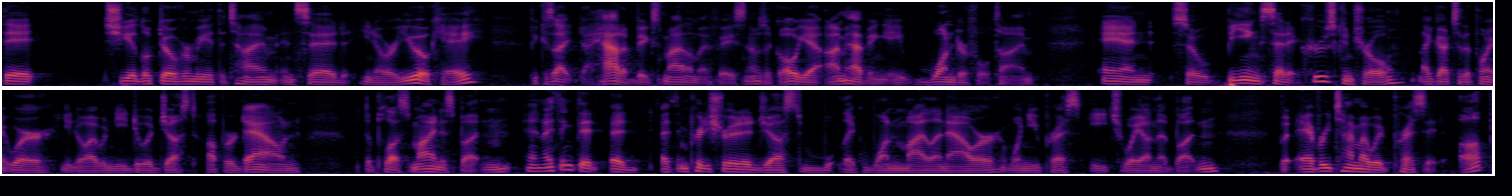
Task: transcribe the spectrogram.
that she had looked over me at the time and said, "You know, are you okay?" Because I, I had a big smile on my face and I was like, oh yeah, I'm having a wonderful time. And so being set at cruise control, I got to the point where, you know, I would need to adjust up or down with the plus minus button. And I think that uh, it, I'm pretty sure it adjusts like one mile an hour when you press each way on that button. But every time I would press it up,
